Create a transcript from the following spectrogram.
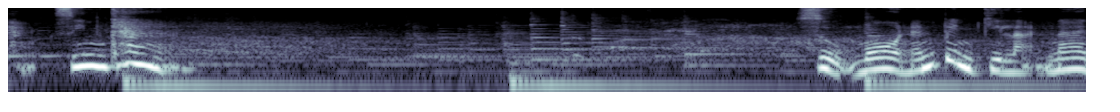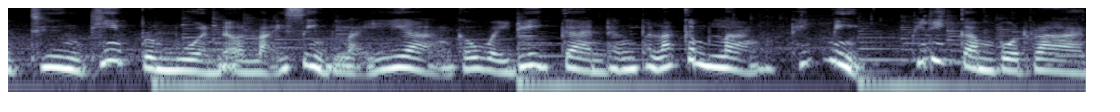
ทั้งสิ้นค่ะ สุโม่นั้นเป็นกีฬาหน้าทึ่งที่ประมวลเอาหลายสิ่งหลายอย่างเข้าไว้ด้วยกันทั้งพละกำลัง เทคนิค พิธีกรรมโบราณ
